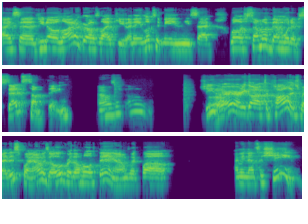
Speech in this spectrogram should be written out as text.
I said, you know, a lot of girls like you. And he looked at me and he said, well, if some of them would have said something, and I was like, oh, geez, I already got off to college by this point. I was over the whole thing. And I was like, well, I mean, that's a shame.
